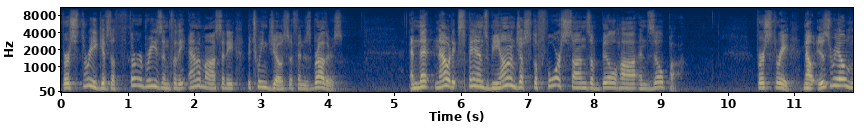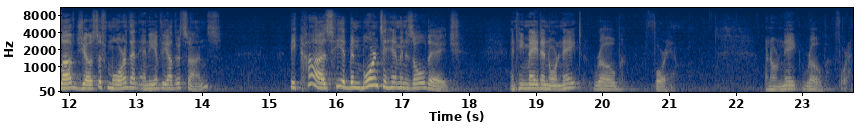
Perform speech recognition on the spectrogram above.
Verse 3 gives a third reason for the animosity between Joseph and his brothers. And that now it expands beyond just the four sons of Bilhah and Zilpah. Verse 3 Now Israel loved Joseph more than any of the other sons because he had been born to him in his old age, and he made an ornate robe for him. An ornate robe for him.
